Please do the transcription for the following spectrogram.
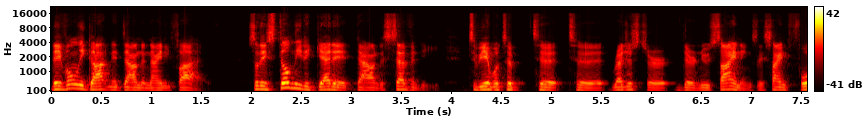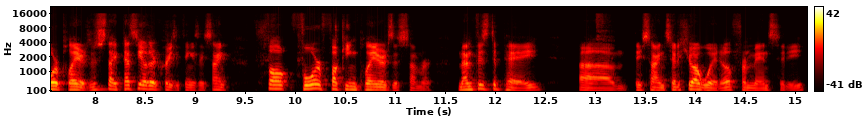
they've only gotten it down to 95. So they still need to get it down to 70 to be able to to to register their new signings. They signed four players. This is like that's the other crazy thing is they signed fo- four fucking players this summer. Memphis Depay. Um, they signed Sergio Aguero from Man City,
